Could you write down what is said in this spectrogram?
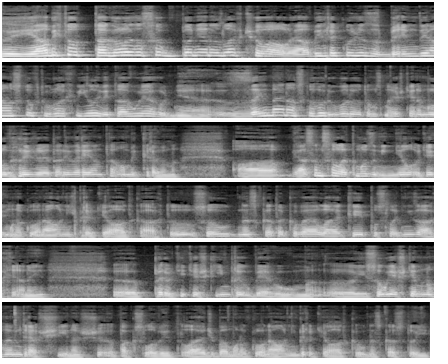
Já bych to takhle zase úplně nezlehčoval. Já bych řekl, že z Brindy nás to v tuhle chvíli vytahuje hodně. Zejména z toho důvodu, o tom jsme ještě nemluvili, že je tady varianta Omikron. A já jsem se letmo zmínil o těch monoklonálních protilátkách. To jsou dneska takové léky poslední záchrany. Eh, proti těžkým průběhům eh, jsou ještě mnohem dražší než Paxlovid. Léčba monoklonální protilátkou dneska stojí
